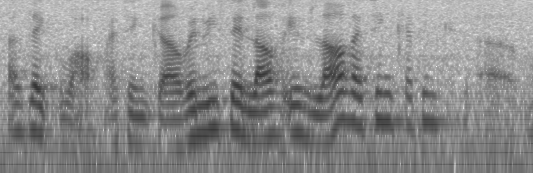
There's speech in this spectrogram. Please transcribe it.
I was like, wow. I think uh, when we say love is love, I think I think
